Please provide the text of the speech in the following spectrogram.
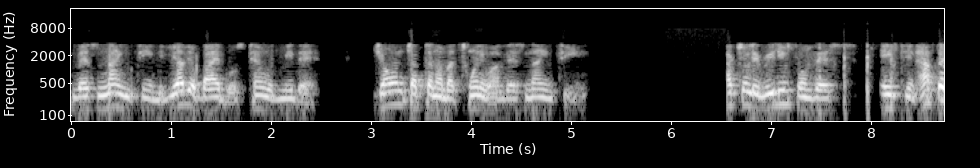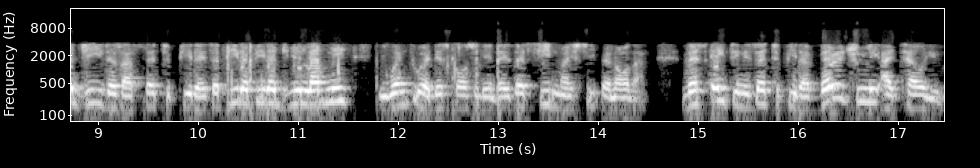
verse 19. If you have your Bibles, turn with me there. John chapter number 21, verse 19. Actually, reading from verse 18. After Jesus had said to Peter, He said, Peter, Peter, do you love me? He went through a discourse with him. He said, Feed my sheep and all that. Verse 18, he said to Peter, Very truly I tell you,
